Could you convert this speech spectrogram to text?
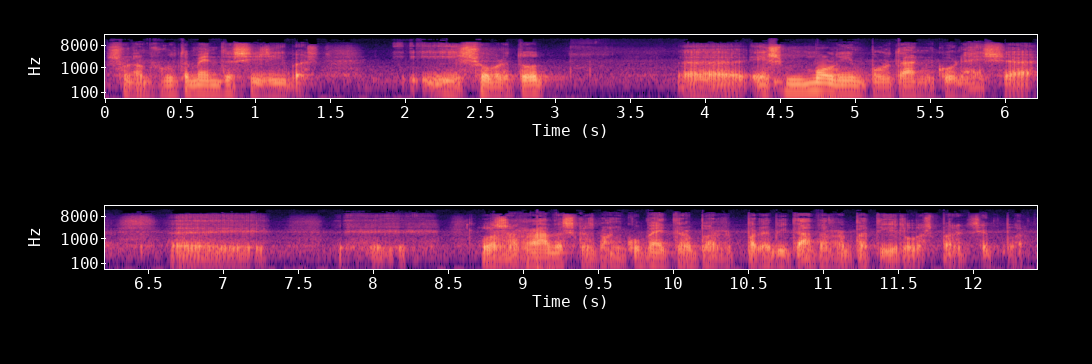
són absolutament decisives. I sobretot eh, és molt important conèixer eh, eh, les errades que es van cometre per, per evitar de repetir-les, per exemple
